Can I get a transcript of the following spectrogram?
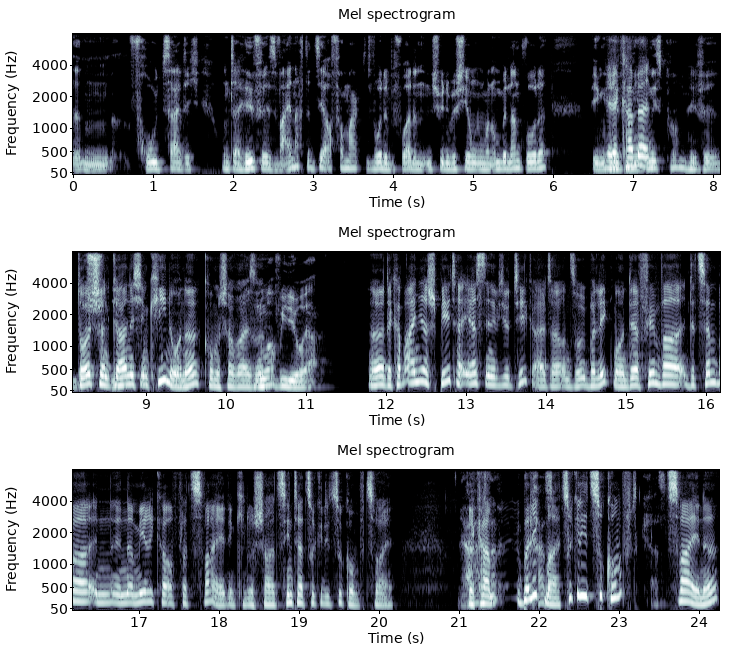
ähm, frühzeitig unter Hilfe ist Weihnachtet sehr auch vermarktet wurde, bevor er dann in schöne Bescherung irgendwann umbenannt wurde. Wegen Ja, der Hilfe, kam ja kommen, Hilfe. Deutschland gar nicht im Kino, ne? Komischerweise. Nur auf Video, ja. Ja, der kam ein Jahr später erst in der Videothek, Alter, und so. Überleg mal. Und der Film war im Dezember in, in Amerika auf Platz 2 in den Kinocharts, hinter Zurück in die Zukunft 2. ja Der kam, überleg krass. mal, Zurück in die Zukunft Krass. 2, ne?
